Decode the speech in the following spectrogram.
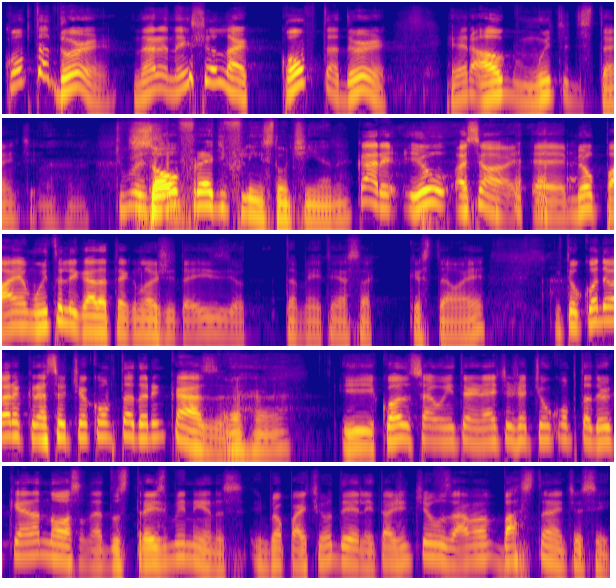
computador, não era nem celular, computador era algo muito distante. Uhum. Tipo Só assim, o Fred Flintstone tinha, né? Cara, eu, assim, ó, é, meu pai é muito ligado à tecnologia, daí eu também tenho essa questão aí. Então, quando eu era criança, eu tinha computador em casa. Uhum. E quando saiu a internet, eu já tinha um computador que era nosso, né? Dos três meninos. E meu pai tinha o dele. Então a gente usava bastante, assim.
